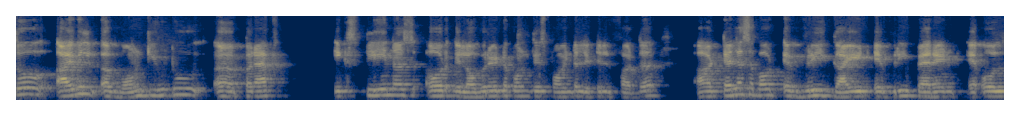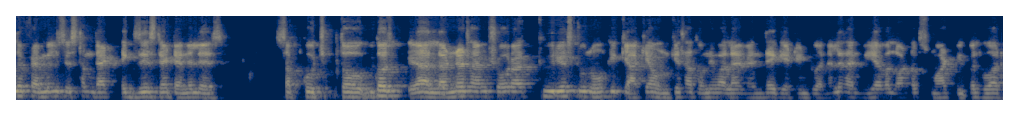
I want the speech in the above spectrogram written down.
so I will uh, want you to uh, perhaps explain us or elaborate upon this point a little further. Uh, tell us about every guide, every parent, all the family system that exists at NLS. सब कुछ तो because yeah, learners I'm sure are curious to know कि क्या क्या उनके साथ होने वाला है when they get into NLS and we have a lot of smart people who are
